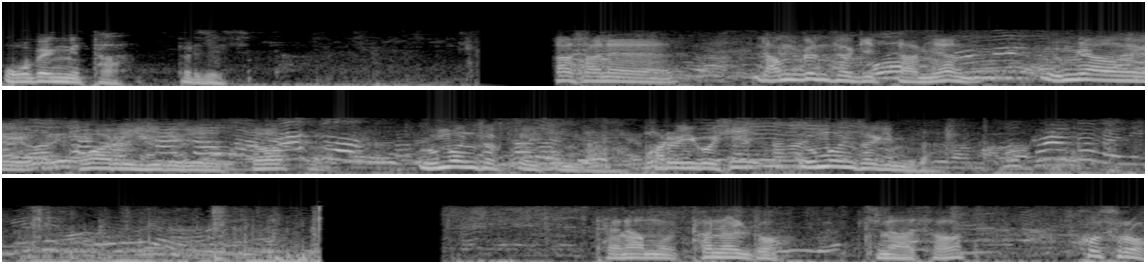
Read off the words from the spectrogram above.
500m 떨어져 있습니다. 하산에 남근석이 있다면 음양의 조화를 이루기 위해서 음원석도 있습니다. 바로 이곳이 음원석입니다. 대나무 터널도 지나서 호수로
